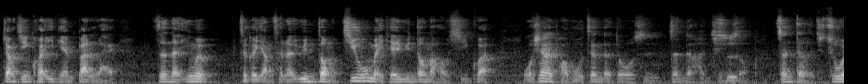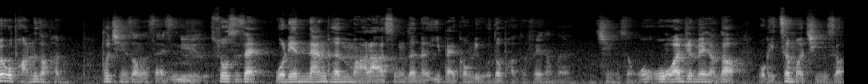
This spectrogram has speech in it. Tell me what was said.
将近快一年半来，真的因为这个养成了运动，几乎每天运动的好习惯。我现在跑步真的都是真的很轻松，真的，除非我跑那种很不轻松的赛事。说实在，我连南横马拉松的那一百公里我都跑得非常的轻松，我我完全没想到我可以这么轻松。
